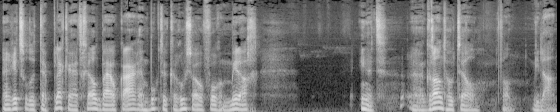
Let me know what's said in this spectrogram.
en ritselde ter plekke het geld bij elkaar en boekte Caruso voor een middag in het uh, Grand Hotel van Milaan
